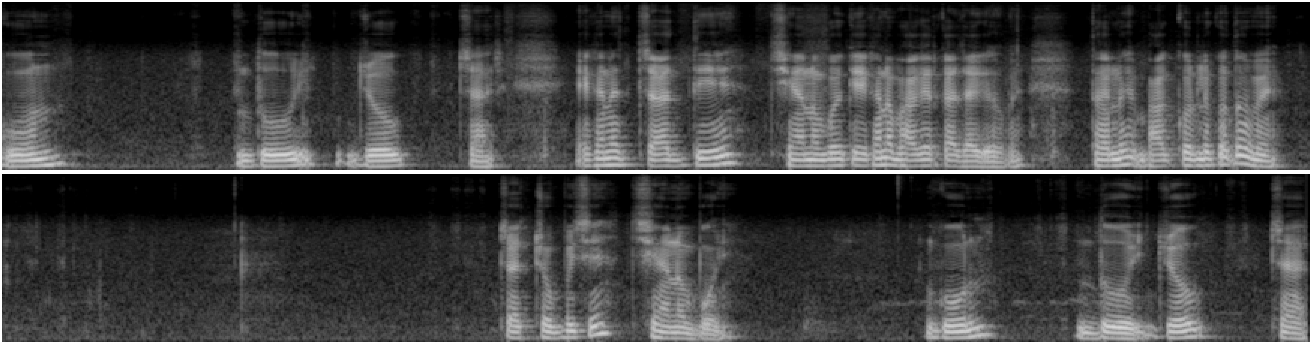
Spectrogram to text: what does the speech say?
গুণ দুই যোগ চার। এখানে চার দিয়ে ছিয়ানব্বইকে এখানে ভাগের কাজ আগে হবে। তাহলে ভাগ করলে কত হবে? চার চব্বিশে ছিয়ানব্বই। গুণ দুই যোগ চার।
